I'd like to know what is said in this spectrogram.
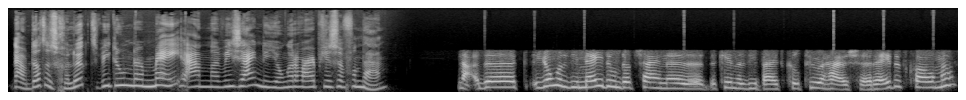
Nou, dat is gelukt. Wie doen er mee aan? Wie zijn de jongeren? Waar heb je ze vandaan? Nou, de jongeren die meedoen, dat zijn uh, de kinderen die bij het cultuurhuis uh, komen.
